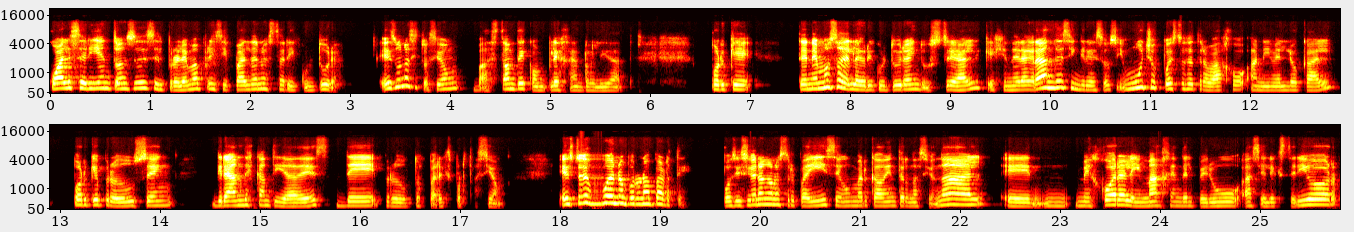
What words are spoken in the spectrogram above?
¿Cuál sería entonces el problema principal de nuestra agricultura? Es una situación bastante compleja en realidad, porque tenemos a la agricultura industrial que genera grandes ingresos y muchos puestos de trabajo a nivel local porque producen grandes cantidades de productos para exportación. Esto es bueno por una parte, posicionan a nuestro país en un mercado internacional, eh, mejora la imagen del Perú hacia el exterior,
